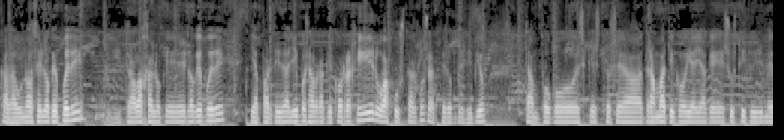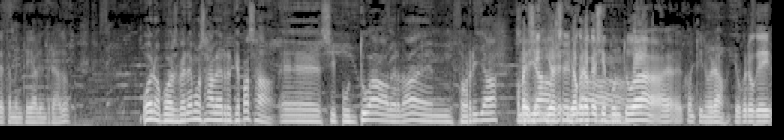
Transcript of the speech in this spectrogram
Cada uno hace lo que puede y trabaja lo que, lo que puede y a partir de allí pues habrá que corregir o ajustar cosas. Pero en principio tampoco es que esto sea dramático y haya que sustituir inmediatamente al entrenador. Bueno, pues veremos a ver qué pasa. Eh, si puntúa, ¿verdad? En Zorrilla. Hombre, sí, yo, creo que si puntúa, eh, continuará. Yo creo que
